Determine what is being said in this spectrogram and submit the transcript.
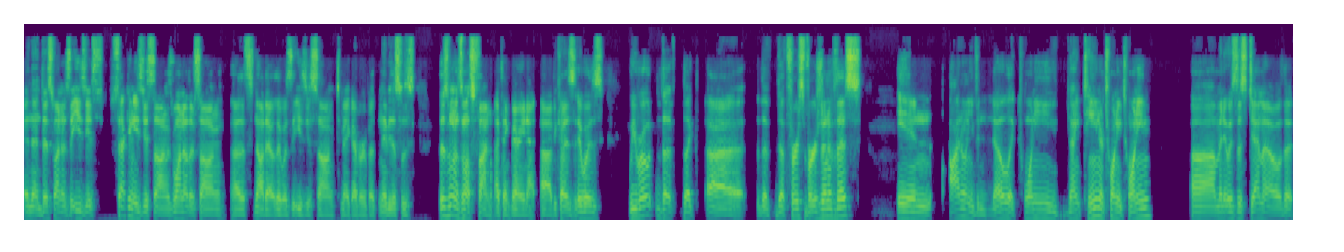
And then this one is the easiest, second easiest song. There's one other song uh, that's not out that was the easiest song to make ever, but maybe this was this one was the most fun. I think Marionette uh, because it was we wrote the like uh the the first version of this in I don't even know like 2019 or 2020 um, and it was this demo that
